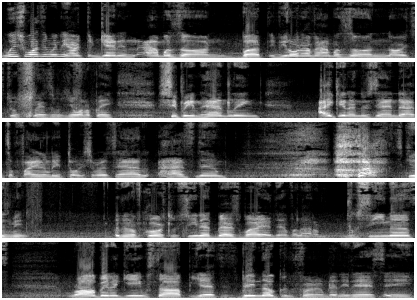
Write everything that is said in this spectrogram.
which wasn't really hard to get in Amazon. But if you don't have Amazon or it's too expensive, you want to pay shipping and handling, I can understand that. So finally, Toys R Us had, has them. Excuse me. And then, of course, Lucina at Best Buy, and they have a lot of Lucinas. Robin at GameStop. Yes, it's been now confirmed that it is a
